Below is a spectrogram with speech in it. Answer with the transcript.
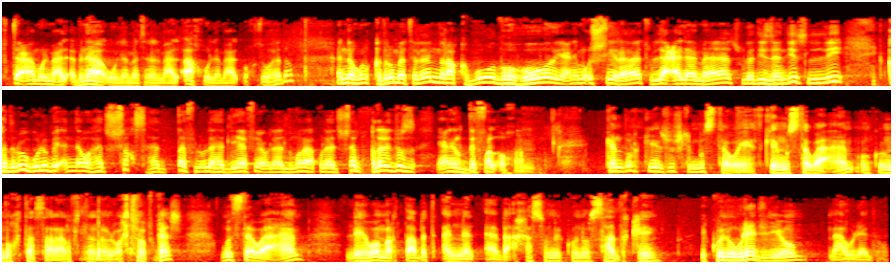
في التعامل مع الأبناء ولا مثلا مع الأخ ولا مع الأخت وهذا أنه نقدروا مثلا نراقبوا ظهور يعني مؤشرات ولا علامات ولا des indices اللي يقدروا يقولوا بأنه هذا الشخص هذا الطفل ولا هذا اليافع ولا هذا المراهق ولا هذا الشاب يقدر يدوز يعني للضفة الأخرى. كندور كاين جوج المستويات. كاين مستوى عام ونكون مختصر عرفت؟ لأن الوقت ما بقاش. مستوى عام اللي هو مرتبط أن الآباء خاصهم يكونوا صادقين يكونوا ولاد اليوم مع ولادهم.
